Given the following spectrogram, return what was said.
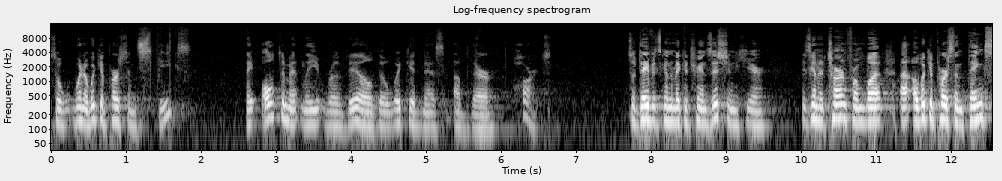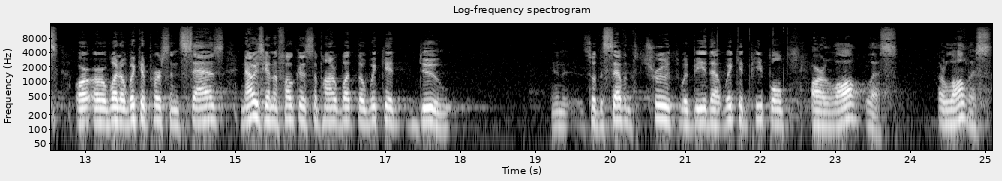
So when a wicked person speaks, they ultimately reveal the wickedness of their hearts. So David's going to make a transition here. He's going to turn from what a wicked person thinks or, or what a wicked person says. Now he's going to focus upon what the wicked do. And so the seventh truth would be that wicked people are lawless. They're lawless.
